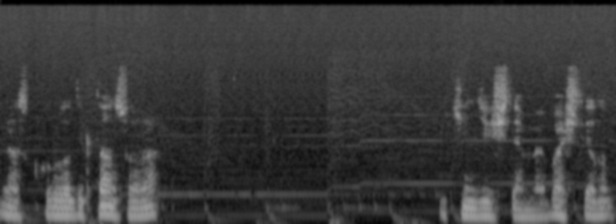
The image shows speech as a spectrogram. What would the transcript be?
Biraz kuruladıktan sonra ikinci işleme başlayalım.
